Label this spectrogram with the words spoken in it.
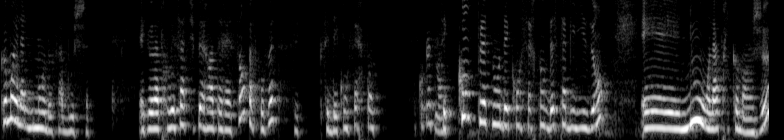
comment est l'aliment dans sa bouche? Et puis on a trouvé ça super intéressant parce qu'en fait c'est déconcertant. Complètement. C'est complètement déconcertant, déstabilisant. Et nous, on l'a pris comme un jeu.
